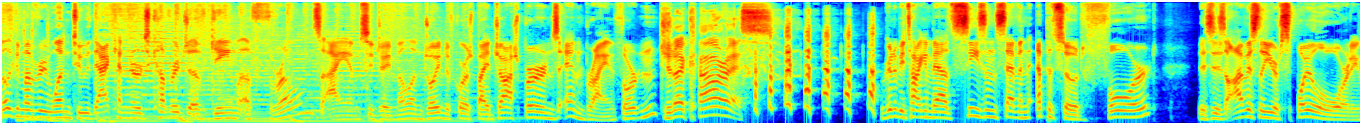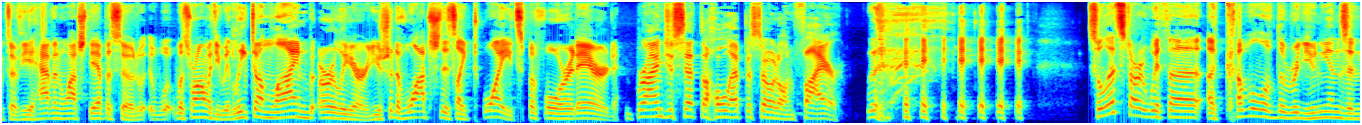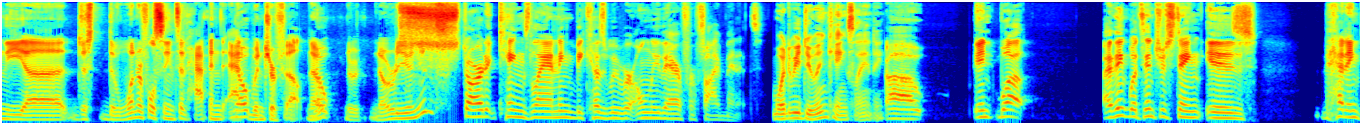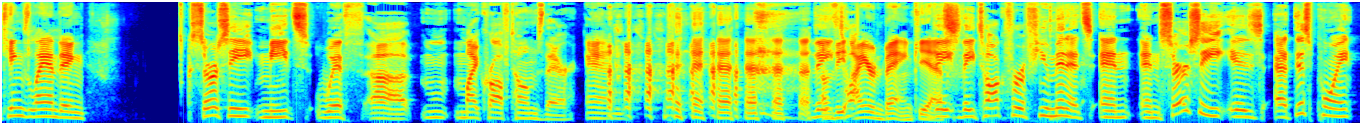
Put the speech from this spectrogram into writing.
Welcome everyone to That Kind of Nerds coverage of Game of Thrones. I am CJ Mellon, joined of course by Josh Burns and Brian Thornton. Dracarys. We're going to be talking about season 7 episode 4. This is obviously your spoiler warning, so if you haven't watched the episode, what's wrong with you? It leaked online earlier. You should have watched this like twice before it aired. Brian just set the whole episode on fire. So let's start with uh, a couple of the reunions and the uh, just the wonderful scenes that happened at Nope. Winterfell. Nope, Nope. No reunions. Start at King's Landing because we were only there for five minutes. what do we do in King's Landing? Uh, in well, I think what's interesting is that in King's Landing, Cersei meets with uh, Mycroft Holmes there, and they of the talk- Iron Bank, yes. they they talk for a few minutes, and and Cersei is at this point,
